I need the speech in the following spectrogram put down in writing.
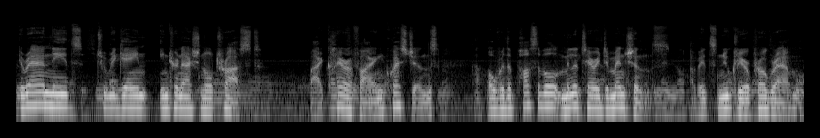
Iran needs to regain international trust by clarifying questions over the possible military dimensions of its nuclear program.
